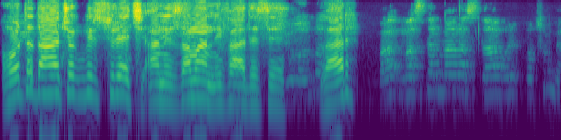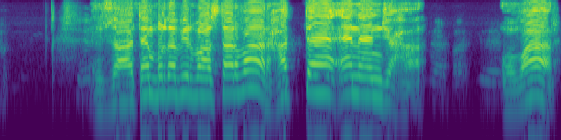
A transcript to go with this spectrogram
Orada daha çok bir süreç hani zaman ifadesi var. Ma master manası daha oturmuyor mu? İşte E, Zaten burada bir mastar var. Hatta en encaha. hep- bak, e, O var.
